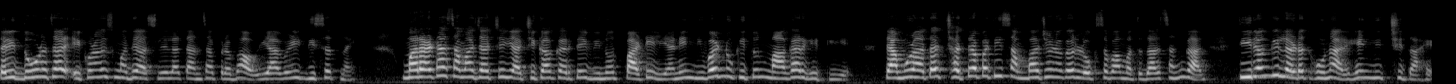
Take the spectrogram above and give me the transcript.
तरी दोन हजार एकोणावीसमध्ये असलेला त्यांचा प्रभाव यावेळी दिसत नाही. मराठा समाजाचे याचिकाकर्ते विनोद पाटील यांनी निवडणुकीतून माघार घेतली आहे. त्यामुळे आता छत्रपती संभाजीनगर लोकसभा मतदारसंघात तिरंगी लढत होणार हे निश्चित आहे.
